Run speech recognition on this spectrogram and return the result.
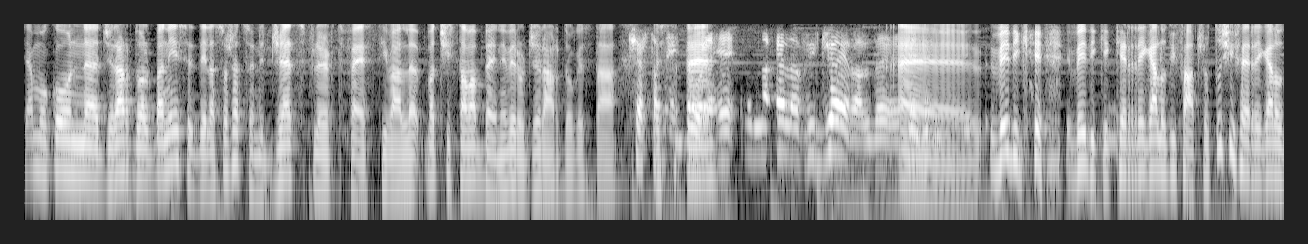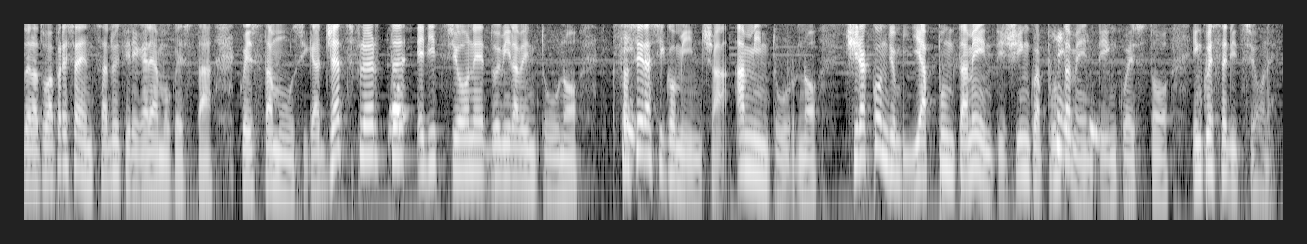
Siamo con Gerardo Albanese dell'associazione Jazz Flirt Festival. Va- Ci stava bene, vero Gerardo? Questa, Certamente, questa- eh, è, la, è la Fitzgerald. eh, Eh, vedi che, vedi che, che regalo ti faccio? Tu ci fai il regalo della tua presenza, noi ti regaliamo questa, questa musica. Jazz Flirt edizione 2021. Stasera si comincia a Minturno. Ci racconti gli appuntamenti, cinque appuntamenti sì. in, questo, in questa edizione.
